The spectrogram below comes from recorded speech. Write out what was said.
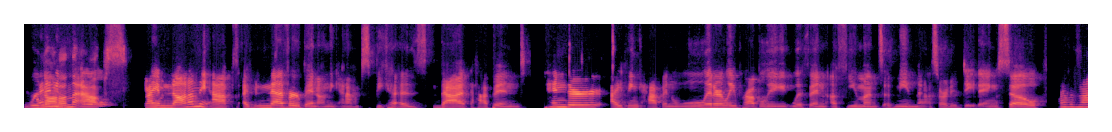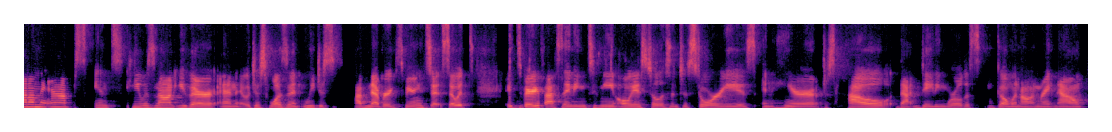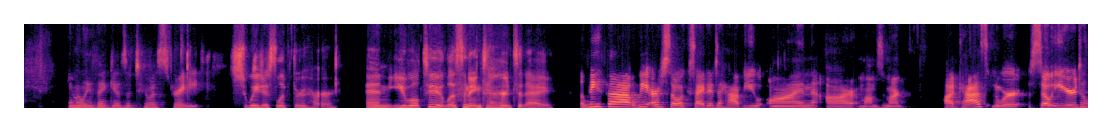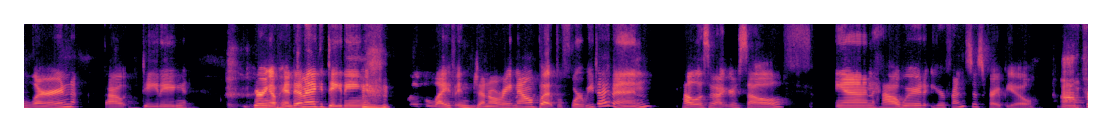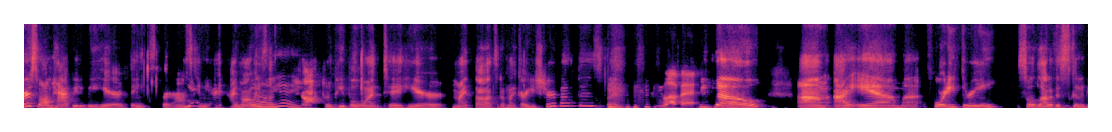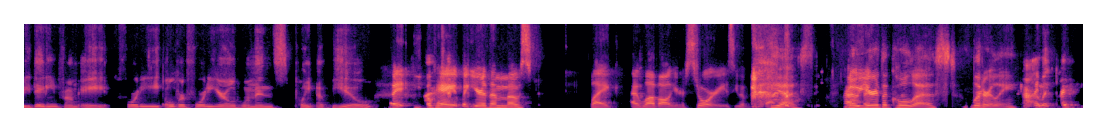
we're I not on the know, apps. I am not on the apps. I've never been on the apps because that happened Tinder, I think, happened literally probably within a few months of me and Matt started dating. So I was not on the apps and he was not either. And it just wasn't, we just have never experienced it. So it's, it's very fascinating to me always to listen to stories and hear just how that dating world is going on right now. And Aletha gives it to us straight. We just lived through her, and you will too, listening to her today. Aletha, we are so excited to have you on our Moms and Marg podcast. And we're so eager to learn about dating during a pandemic, dating life in general right now. But before we dive in, tell us about yourself and how would your friends describe you? Um, first of all, I'm happy to be here. Thanks for asking me. I, am always oh, like, shocked when people want to hear my thoughts, and I'm like, "Are you sure about this?" But we love it. We go. Um, I am 43, so a lot of this is going to be dating from a 40 over 40 year old woman's point of view. But okay, but you're the most like I love all your stories. You have the best. Yes. no, you're the coolest, literally. I, like I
